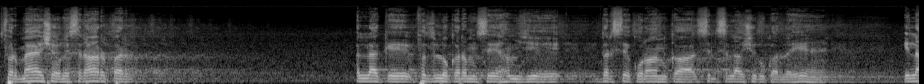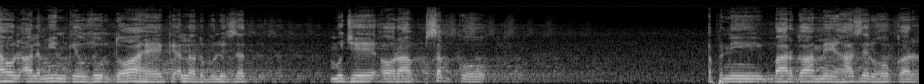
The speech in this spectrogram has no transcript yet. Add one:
फरमाइश और इसरार पर अल्लाह के फजल करम से हम ये दरस कुरान का सिलसिला शुरू कर रहे हैं। इलामीन के हजूर दुआ है कि अल्लाह रब्ज़त मुझे और आप सबको अपनी बारगाह में हाजिर होकर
